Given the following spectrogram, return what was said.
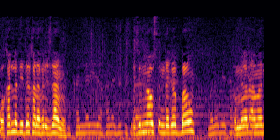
وكالذي دخل في الإسلام وكالذي دخل في الإسلام إسلام وسط إن دقباو من العمل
